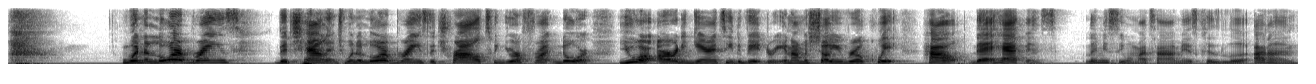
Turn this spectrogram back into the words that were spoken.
When the Lord brings the challenge, when the Lord brings the trial to your front door, you are already guaranteed the victory. And I'm gonna show you real quick how that happens. Let me see what my time is, cause look, I done.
